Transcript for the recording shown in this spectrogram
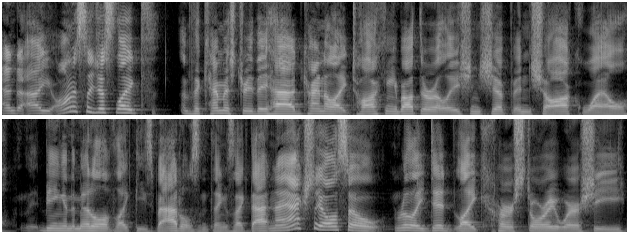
and I honestly just liked the chemistry they had, kind of like talking about their relationship in shock while being in the middle of like these battles and things like that. And I actually also really did like her story where she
